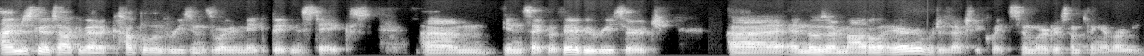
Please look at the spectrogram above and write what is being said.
I'm just going to talk about a couple of reasons where we make big mistakes um, in psychotherapy research. Uh, and those are model error, which is actually quite similar to something I've already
